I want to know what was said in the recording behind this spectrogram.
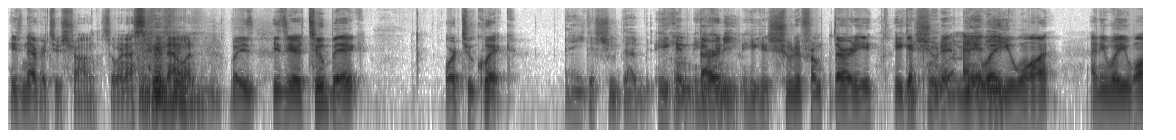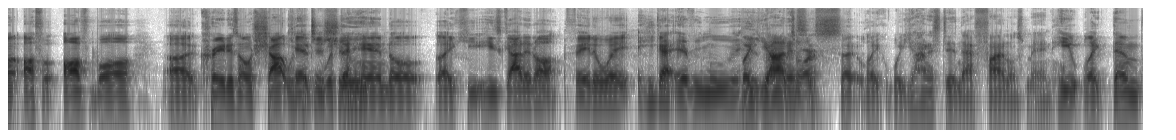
he's never too strong, so we're not saying that one. But he's he's either too big or too quick. and he can shoot that. He can thirty. he can he can shoot it from thirty. He can can shoot it any way you want, any way you want off of off ball. Uh, create his own shot with Catch the with the handle. Like he he's got it all. fade away. He got every move in But his Giannis repertoire. is so, like what Giannis did in that finals, man. He like them,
